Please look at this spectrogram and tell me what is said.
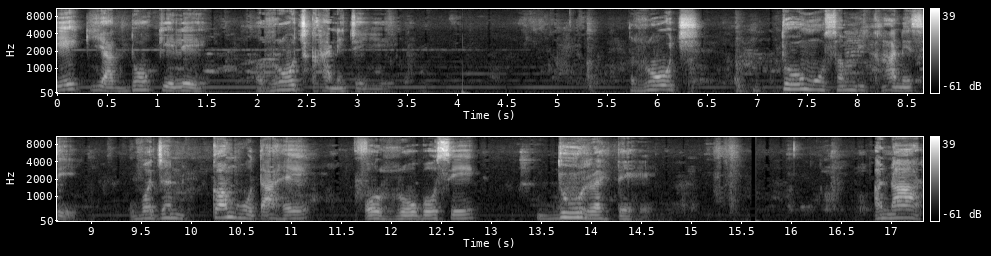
एक या दो केले रोज खाने चाहिए। रोज दो मौसमी खाने से वज़न कम होता है और रोगों से दूर रहते हैं। अनार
